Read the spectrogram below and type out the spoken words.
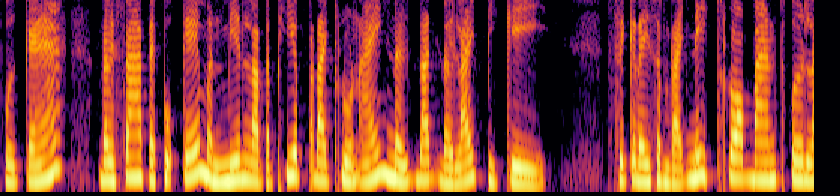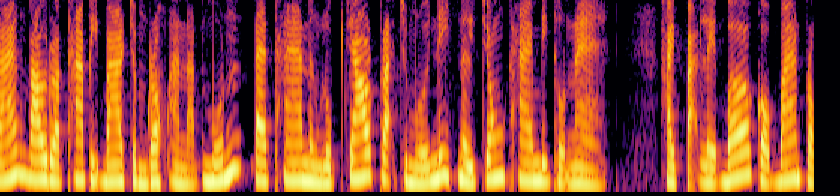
ធ្វើការដោយសារតែពួកគេមិនមានលទ្ធភាពផ្ដាច់ខ្លួនឯងនៅដាច់ដោយឡែកពីគេ។សេចក្តីសម្រេចនេះធ្លាប់បានធ្វើឡើងដោយរដ្ឋាភិបាលចម្រុះអាណត្តិមុនតែថានឹងលុបចោលប្រាក់ជំនួយនេះនៅចុងខែមិថុនាហើយបក Labor ក៏បានប្រ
